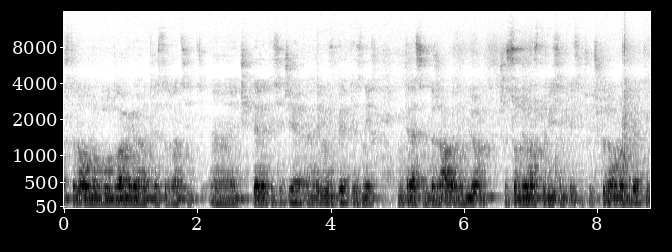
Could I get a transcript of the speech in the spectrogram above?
встановлено було 2 мільйони 324 тисячі гривень збитків, з них інтересів держави 1 мільйон 698 тисяч. Відшкодовано збитків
